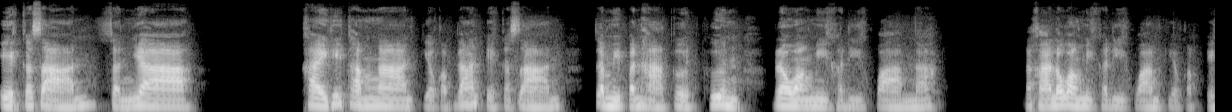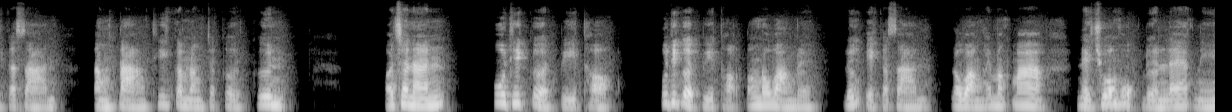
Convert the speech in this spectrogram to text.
เอกสาร สัญญา ใครที่ทำงานเกี่ยวกับด้านเอกสารจะมีปัญหาเกิดขึ้น ระวังมีคดีความนะนะคะ ระวังมีคดีความเกี่ยวกับเอกสารต่างๆ ที่กำลังจะเกิดขึ้น เพราะฉะนั้นผู้ที่เกิดปีเถาะผู้ที่เกิดปีเถาะต้องระวังเลย เรื่องเอกสารระวังให้มากๆ ในช่วงหกเดือนแรกนี้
